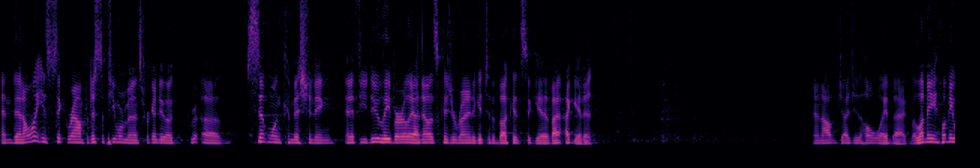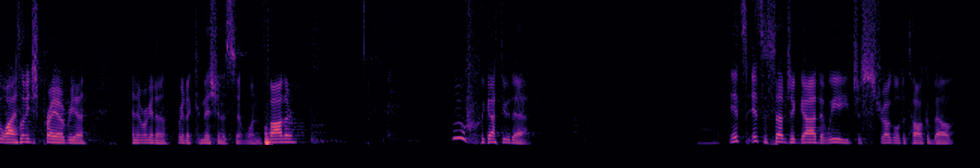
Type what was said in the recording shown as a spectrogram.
And then I want you to stick around for just a few more minutes. We're going to do a, a sent one commissioning. And if you do leave early, I know it's because you're running to get to the buckets to give. I, I get it. and I'll judge you the whole way back. But let me let me let me just pray over you, and then we're gonna we're gonna commission a sent one. Father, whew, we got through that. It's, it's a subject, God, that we just struggle to talk about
